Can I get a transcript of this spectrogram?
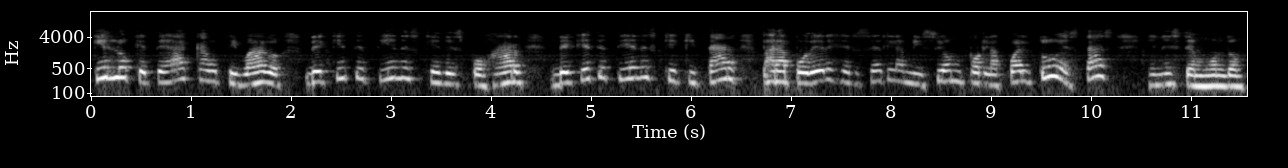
qué es lo que te ha cautivado, de qué te tienes que despojar, de qué te tienes que quitar para poder ejercer la misión por la cual tú estás en este mundo.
